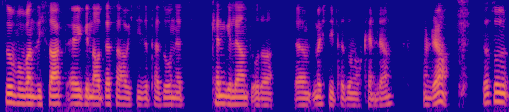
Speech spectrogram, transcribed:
so wo man sich sagt, ey, genau deshalb habe ich diese Person jetzt kennengelernt oder äh, möchte die Person auch kennenlernen. Und ja, das so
